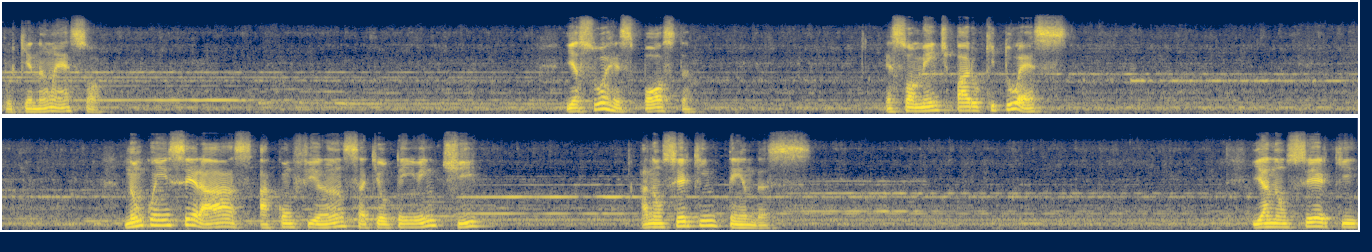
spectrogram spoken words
porque não é só. E a sua resposta é somente para o que tu és. Não conhecerás a confiança que eu tenho em ti, a não ser que entendas. E a não ser que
